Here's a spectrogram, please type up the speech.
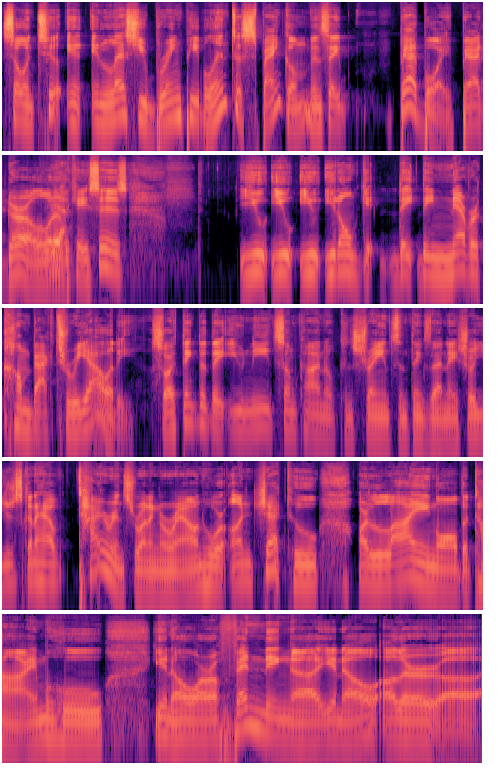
So until, in, unless you bring people in to spank them and say, bad boy, bad girl, or whatever yeah. the case is, you you you you don't get they they never come back to reality. So I think that that you need some kind of constraints and things of that nature. You're just going to have tyrants running around who are unchecked, who are lying all the time, who you know are offending uh, you know other uh,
